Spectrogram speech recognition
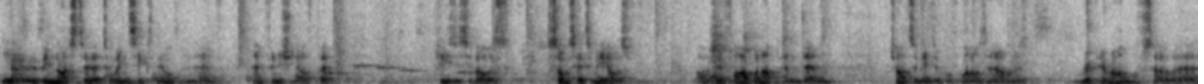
yeah, it would have been nice to, to win 6 0 and, and, and finish it off, but Jesus, if I was someone said to me I was I would have been five one up and um, chance again to go finals and I would have ripped their arm off. So uh,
